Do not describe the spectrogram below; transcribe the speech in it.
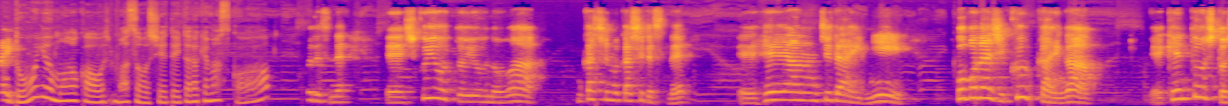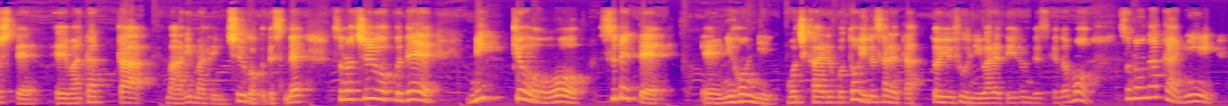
はい、どういうものかをまず教えていただけますか？そうですね、えー、宿用というのは昔々ですね、えー、平安時代に弘法大師空海が、えー、遣唐使として、えー、渡った、まあ、今でいう中国ですねその中国で密教をすべて、えー、日本に持ち帰ることを許されたというふうに言われているんですけどもその中に、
